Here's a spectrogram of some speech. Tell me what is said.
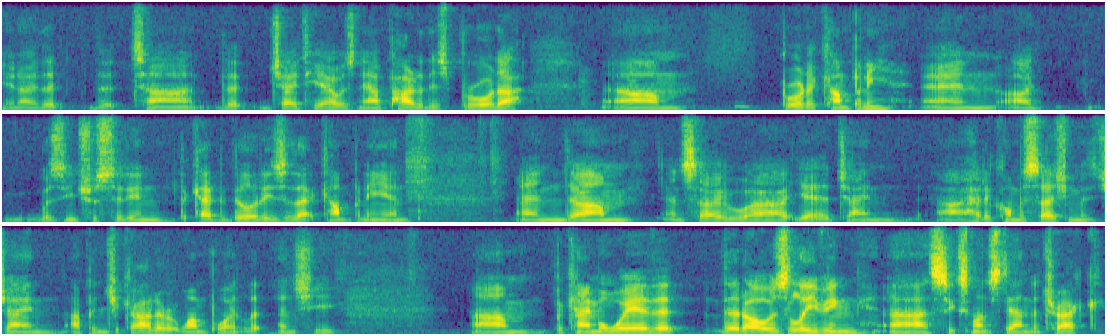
you know that that uh, that JTA was now part of this broader um, broader company, and I was interested in the capabilities of that company and and um, and so uh, yeah, Jane uh, had a conversation with Jane up in Jakarta at one point, and she um, became aware that that I was leaving uh, six months down the track,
